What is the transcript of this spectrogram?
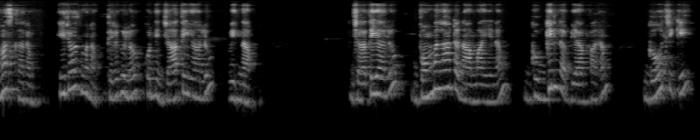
నమస్కారం. ఈరోజు మనం తెలుగులో కొన్ని జాతీయాలు విందాం. జాతీయాలు బొమ్మలాట రామాయణం, గుగ్గిళ్ళ వ్యాపారం, గోచికి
